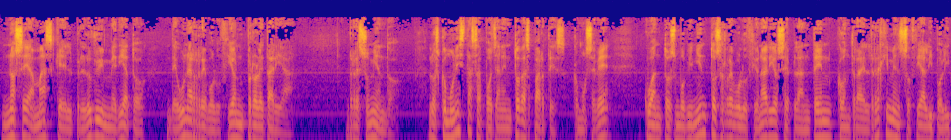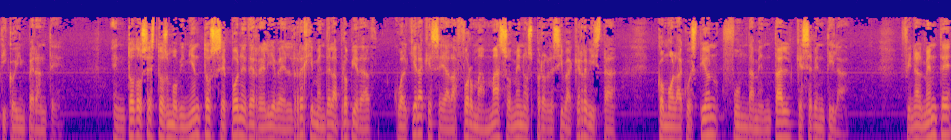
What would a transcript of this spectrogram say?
no sea más que el preludio inmediato de una revolución proletaria. Resumiendo, los comunistas apoyan en todas partes, como se ve, cuantos movimientos revolucionarios se planteen contra el régimen social y político imperante. En todos estos movimientos se pone de relieve el régimen de la propiedad, cualquiera que sea la forma más o menos progresiva que revista, como la cuestión fundamental que se ventila. Finalmente,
